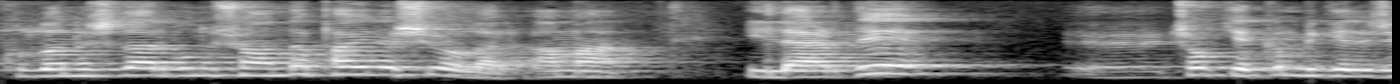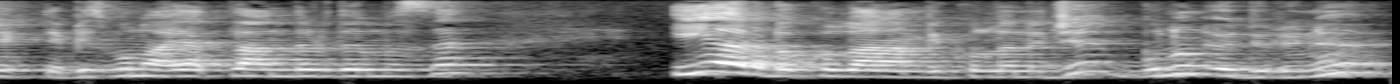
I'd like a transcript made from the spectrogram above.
kullanıcılar bunu şu anda paylaşıyorlar. Ama ileride e, çok yakın bir gelecekte biz bunu ayaklandırdığımızda iyi araba kullanan bir kullanıcı bunun ödülünü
